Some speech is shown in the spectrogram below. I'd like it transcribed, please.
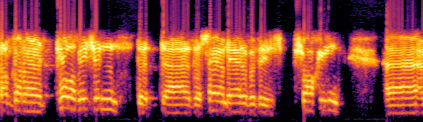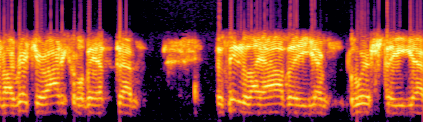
I've got a television that uh, the sound out of it is shocking, uh, and I read your article about um, the thinner they are, the, um, the worse the uh,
